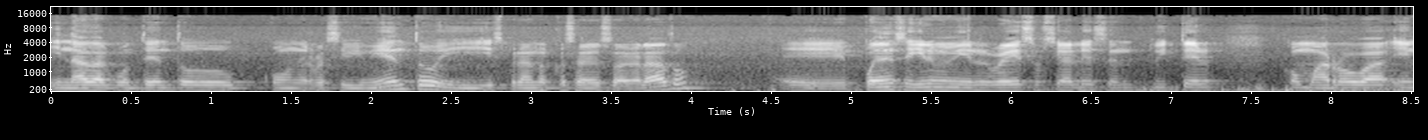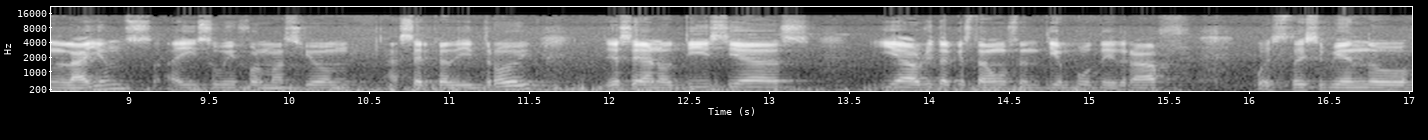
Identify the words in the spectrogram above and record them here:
y nada, contento con el recibimiento y esperando que sea de su agrado. Eh, pueden seguirme en mis redes sociales en Twitter como arroba ahí subo información acerca de Detroit, ya sea noticias y ahorita que estamos en tiempo de draft, pues estoy subiendo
